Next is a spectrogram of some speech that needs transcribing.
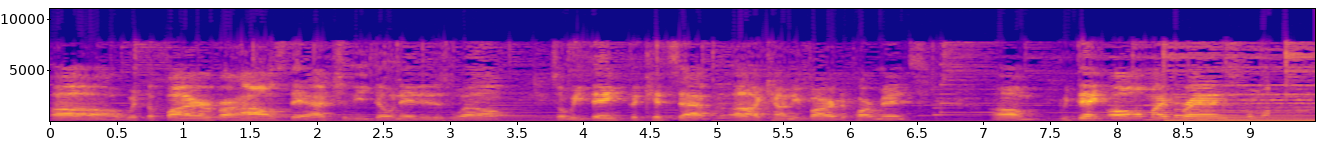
uh, with the fire of our house, they actually donated as well. So we thank the Kitsap uh, County Fire Department. Um, we thank all my friends from.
